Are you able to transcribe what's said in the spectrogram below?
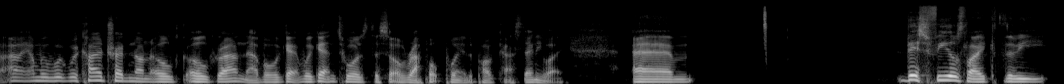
I mean, we're, we're kind of treading on old old ground now, but we're getting we're getting towards the sort of wrap up point of the podcast anyway. Um, this feels like the.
